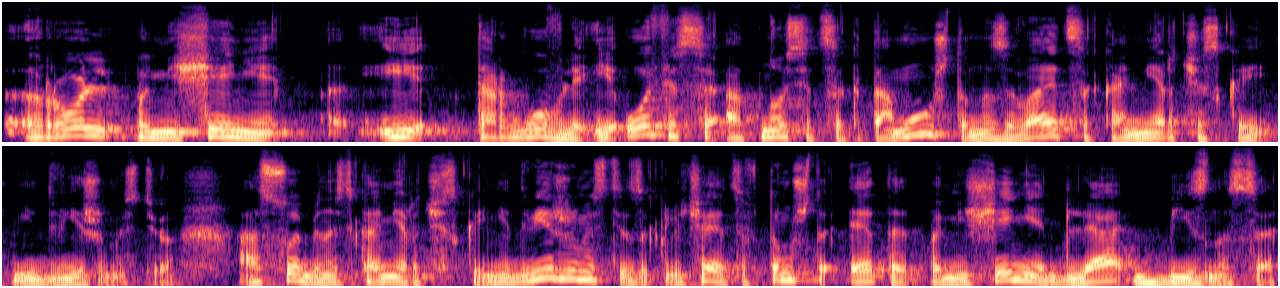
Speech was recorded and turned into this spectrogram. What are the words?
Роль помещений и торговля и офисы относятся к тому, что называется коммерческой недвижимостью. Особенность коммерческой недвижимости заключается в том, что это помещение для бизнеса,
